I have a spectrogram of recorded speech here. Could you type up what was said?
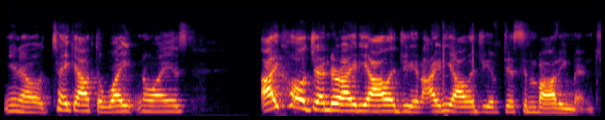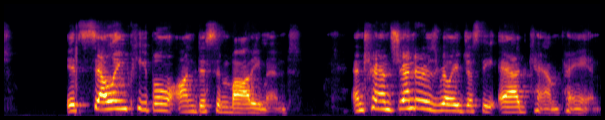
you know, take out the white noise, I call gender ideology an ideology of disembodiment. It's selling people on disembodiment. And transgender is really just the ad campaign.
